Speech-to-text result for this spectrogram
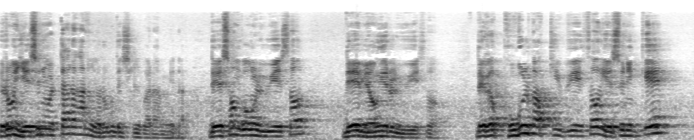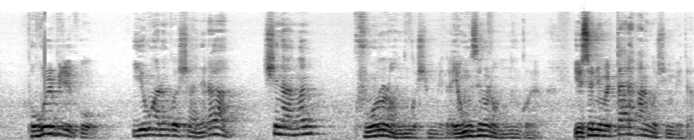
여러분 예수님을 따라가는 여러분 되시길 바랍니다. 내 성공을 위해서 내 명예를 위해서 내가 복을 받기 위해서 예수님께 복을 빌고 이용하는 것이 아니라 신앙은 구원을 얻는 것입니다. 영생을 얻는 거예요. 예수님을 따라가는 것입니다.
